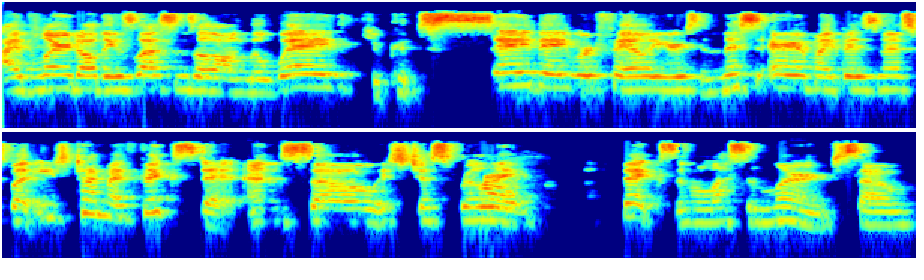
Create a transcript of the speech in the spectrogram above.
I've learned all these lessons along the way. You could say they were failures in this area of my business, but each time I fixed it. And so it's just really right. a fix and a lesson learned. So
